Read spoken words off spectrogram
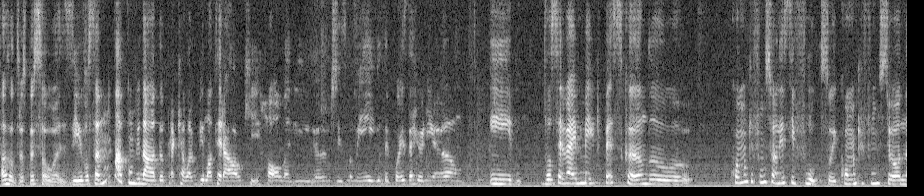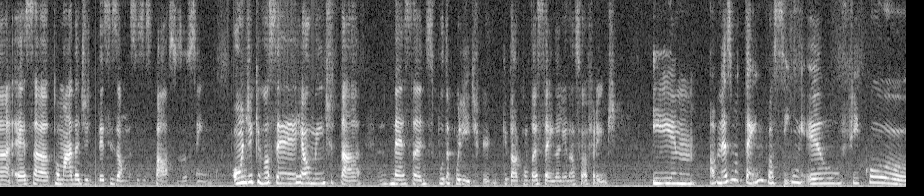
as outras pessoas. E você não tá convidado para aquela bilateral que rola ali antes, no meio, depois da reunião. E você vai meio que pescando como que funciona esse fluxo e como que funciona essa tomada de decisão nesses espaços, assim. Onde que você realmente tá nessa disputa política que está acontecendo ali na sua frente. E ao mesmo tempo, assim, eu fico.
